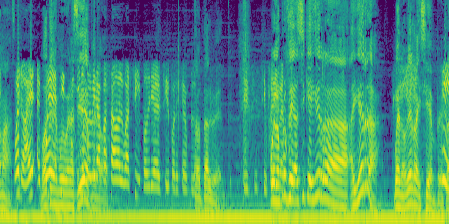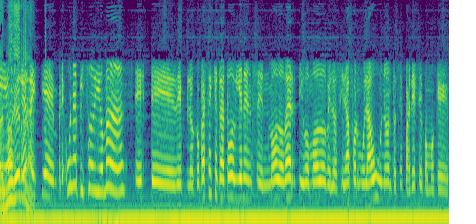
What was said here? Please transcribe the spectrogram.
programás. bueno, a él, vos puede tenés muy buenas no ideas. me hubiera pero- pasado algo así, podría decir, por ejemplo. Totalmente. Sí, sí, sí. Bueno, divertido. profe, así que hay guerra. ¿Hay guerra? Bueno, guerra hay siempre. Sí, guerra. guerra y siempre. Un episodio más, este, de, lo que pasa es que trató bien en, en modo vértigo, modo velocidad Fórmula 1, entonces parece como que...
